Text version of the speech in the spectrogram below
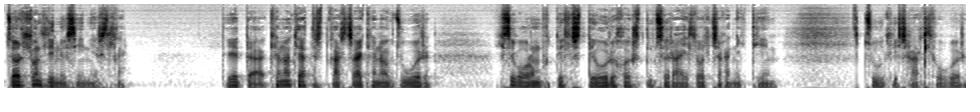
зорилго нь линвэс энэ ярьцлага юм. Тэгээд э, кино театрт гарч байгаа киног зүгээр хэсэг уран бүтээлчтэй өөрийнхөө ертөнцөөр аялуулж байгаа нэг тийм зүйл гэж харлахгүйгээр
